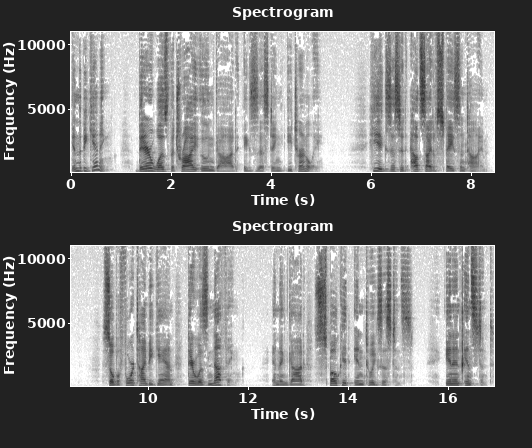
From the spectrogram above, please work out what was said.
In the beginning. There was the triune God existing eternally. He existed outside of space and time. So before time began, there was nothing. And then God spoke it into existence. In an instant,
